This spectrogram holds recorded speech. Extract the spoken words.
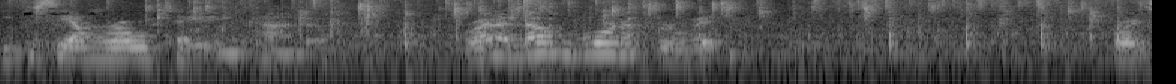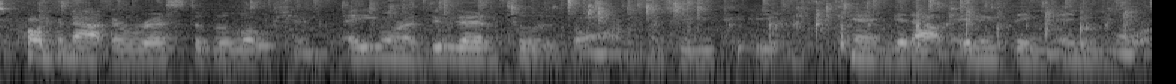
You can see I'm rotating, kind of. Run enough water through it where it's pumping out the rest of the lotion. And you want to do that until it's gone, until you, you can't get out anything anymore.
